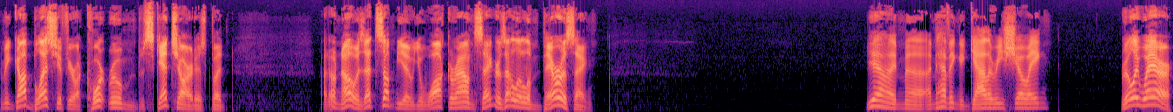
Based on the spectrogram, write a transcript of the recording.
I mean, God bless you if you're a courtroom sketch artist, but I don't know. Is that something you, you walk around saying, or is that a little embarrassing? Yeah, I'm uh, I'm having a gallery showing. Really, where?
